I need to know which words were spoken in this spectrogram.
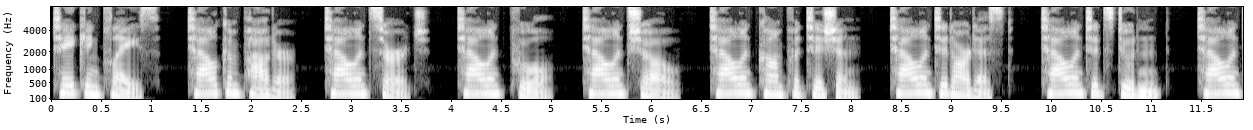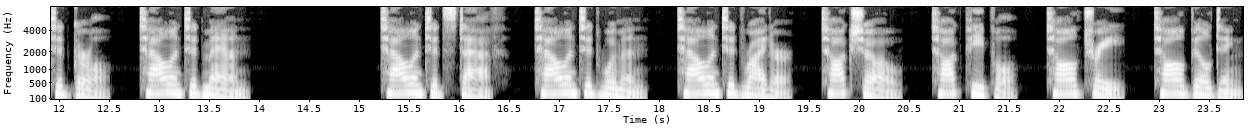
taking place, talcum powder, talent search, talent pool, talent show, talent competition, talented artist, talented student, talented girl, talented man, talented staff, talented woman, talented writer, talk show, talk people, tall tree, tall building,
